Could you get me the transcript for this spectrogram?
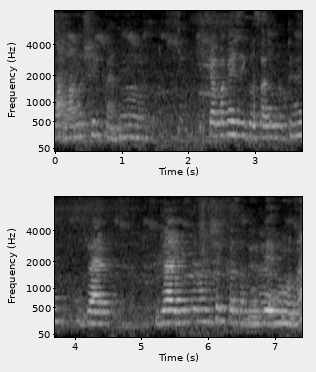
চালানি শিখবেন কেমন কাজ করতে হয় ড্রাইভ ড্রাইভিং যেমন শিখতেছে বিয়ে হব না।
